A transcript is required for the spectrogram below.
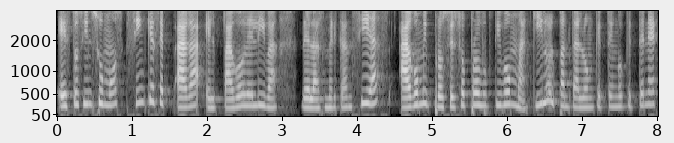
estos insumos sin que se haga el pago del IVA de las mercancías, hago mi proceso productivo, maquilo el pantalón que tengo que tener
